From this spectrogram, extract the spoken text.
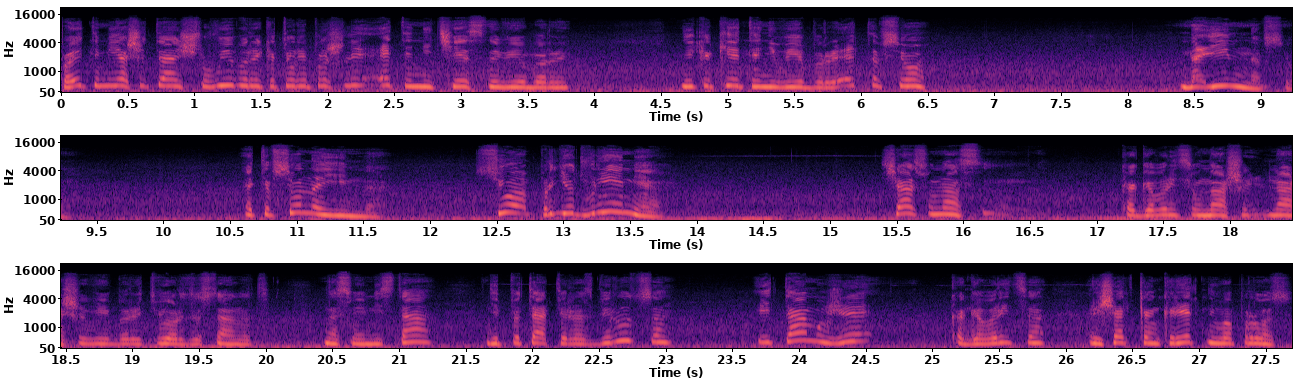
Поэтому я считаю, что выборы, которые прошли, это не честные выборы. Никакие это не выборы. Это все наивно все. Это все наивно. Все, придет время. Сейчас у нас, как говорится, наши, наши выборы твердо станут на свои места, депутаты разберутся, и там уже, как говорится, решат конкретный вопрос,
